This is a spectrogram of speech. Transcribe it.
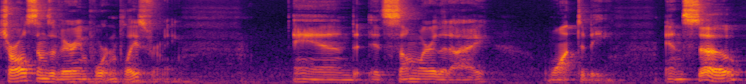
charleston's a very important place for me. And it's somewhere that i want to be. And so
